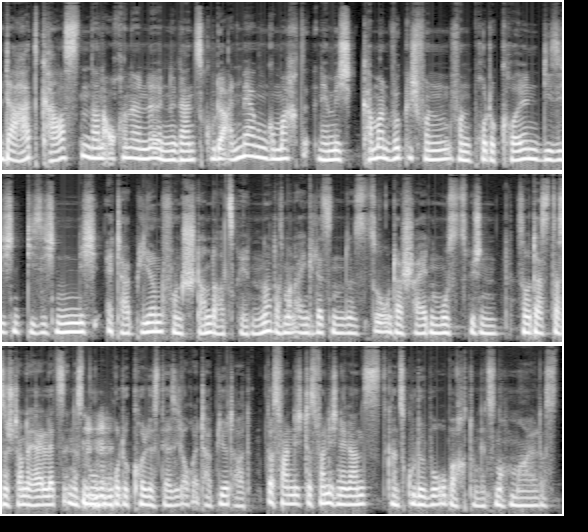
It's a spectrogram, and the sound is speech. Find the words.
Da hat Carsten dann auch eine, eine ganz gute Anmerkung gemacht, nämlich kann man wirklich von, von Protokollen, die sich, die sich nicht etablieren, von Standards reden, ne? dass man eigentlich letzten Endes so unterscheiden muss zwischen, so dass, dass ein Standard ja letzten Endes nur ein mhm. Protokoll ist, der sich auch etabliert hat. Das fand ich, das fand ich eine ganz, ganz gute Beobachtung, jetzt nochmal das,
